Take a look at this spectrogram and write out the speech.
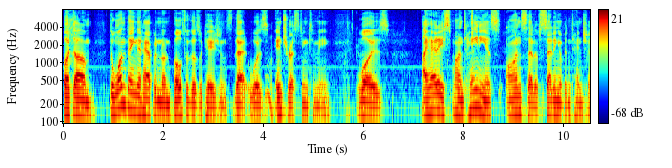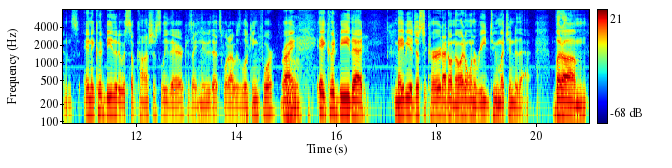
But um, the one thing that happened on both of those occasions that was Hmm. interesting to me was I had a spontaneous onset of setting of intentions, and it could be that it was subconsciously there because I knew that's what I was looking for. Right? It could be that maybe it just occurred. I don't know. I don't want to read too much into that. But um,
